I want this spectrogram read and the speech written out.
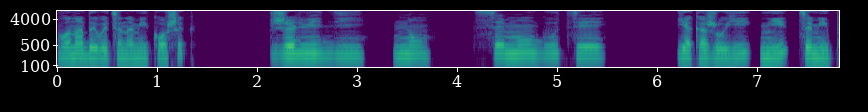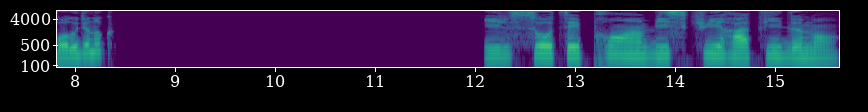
Вона дивиться на мій кошик. Je lui dis, non, c'est mon goûter. Я кажу їй: ні, це мій полудянок. Il saute et prend un biscuit rapidement.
